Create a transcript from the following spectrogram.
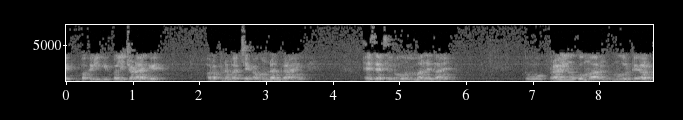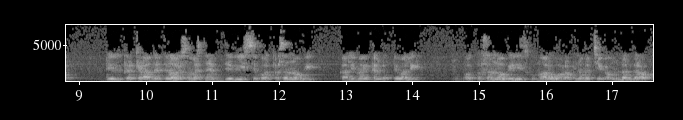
एक बकरी की बलि चढ़ाएँगे और अपने बच्चे का मुंडन कराएँगे। ऐसे ऐसे लोगों में मान्यता है। तो वो प्राणियों को मार, मूर के और देवी पर चढ़ा देते हैं और समझते हैं देवी इससे बहुत प्रसन्न होगी। काली माई कलकत्ते वाली तो बहुत प्रसन्न होगी, इसको मारो और अपने बच्चे का मुंडन कराओ।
